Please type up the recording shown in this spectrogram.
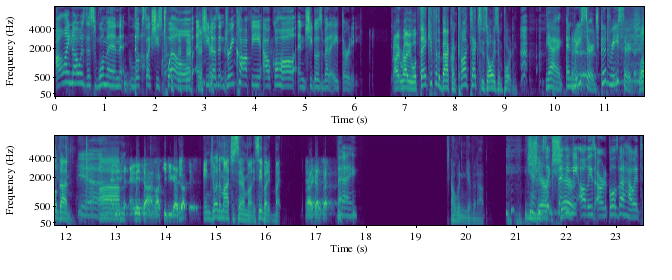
All I know is this woman looks like she's 12 and she doesn't drink coffee, alcohol, and she goes to bed at 8:30. All right, Robbie. Well, thank you for the background. Context is always important. yeah, and research. Good research. Well done. Yeah. Um, Any, anytime. I'll keep you guys updated. enjoy the matcha ceremony. See you, buddy. Bye. All right, guys. Bye. Bye. I wouldn't give it up. She's Share- like sending me all these articles about how it's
